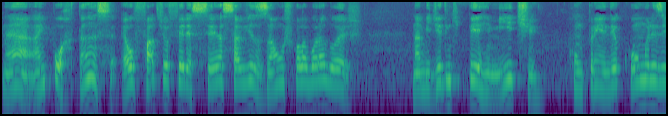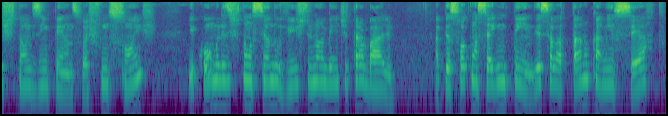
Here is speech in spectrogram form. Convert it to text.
Né? A importância é o fato de oferecer essa visão aos colaboradores, na medida em que permite compreender como eles estão desempenhando suas funções e como eles estão sendo vistos no ambiente de trabalho. A pessoa consegue entender se ela está no caminho certo,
